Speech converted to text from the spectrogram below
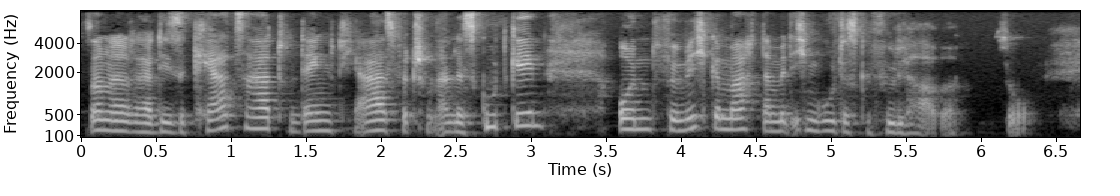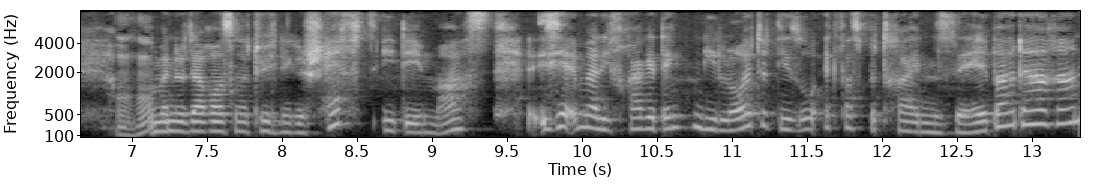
sondern da diese Kerze hat und denkt, ja, es wird schon alles gut gehen. Und für mich gemacht, damit ich ein gutes Gefühl habe. So. Mhm. Und wenn du daraus natürlich eine Geschäftsidee machst, ist ja immer die Frage, denken die Leute, die so etwas betreiben, selber daran?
